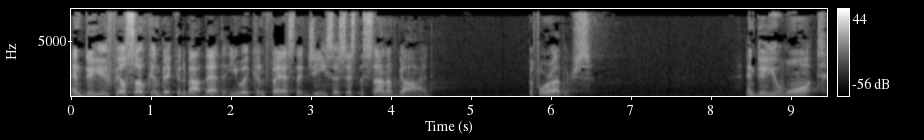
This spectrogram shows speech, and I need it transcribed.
And do you feel so convicted about that that you would confess that Jesus is the Son of God before others? And do you want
